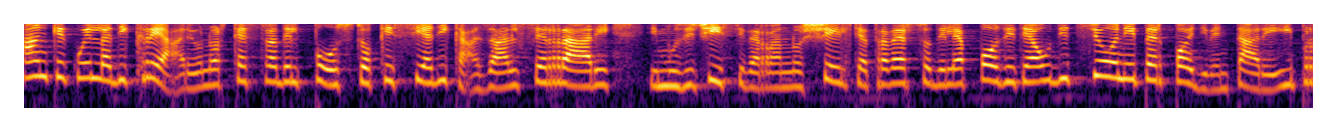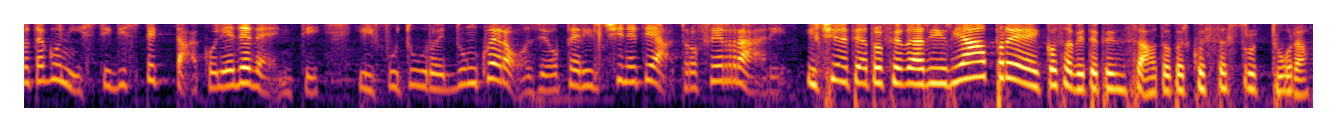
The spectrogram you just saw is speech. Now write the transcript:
anche quella di creare un'orchestra del posto che sia di casa al Ferrari. I musicisti verranno scelti scelti attraverso delle apposite audizioni per poi diventare i protagonisti di spettacoli ed eventi. Il futuro è dunque roseo per il Cineteatro Ferrari. Il Cineteatro Ferrari riapre e cosa avete pensato per questa struttura?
